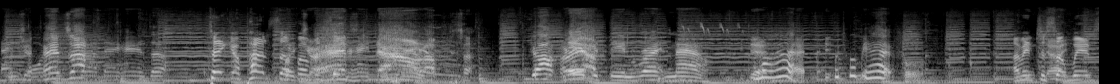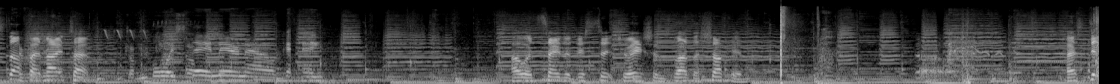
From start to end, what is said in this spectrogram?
Put your hands up! hands up. Take your pants up, Put your officer. hands down, officer! Drop Hurry up. everything right now. My hat? What do you want my hat for? I'm into some weird stuff at night time. Drop You boys stay in there now, okay? I would say that this situation's rather shocking. It's still,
